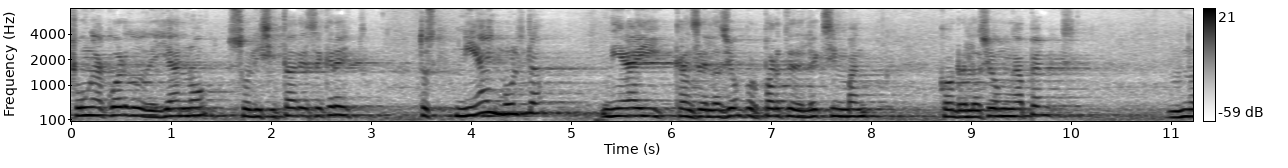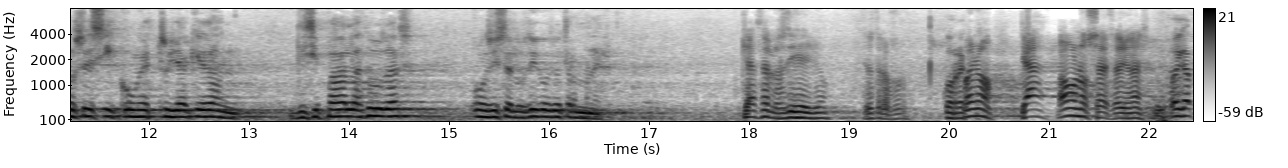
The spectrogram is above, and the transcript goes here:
Fue un acuerdo de ya no solicitar ese crédito. Entonces, ni hay multa ni hay cancelación por parte del Exim Bank con relación a Pemex. No sé si con esto ya quedan disipadas las dudas o si se los digo de otra manera. Ya se los dije yo de otra forma. Correcto. Bueno, ya, vámonos a desayunar. Oiga.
